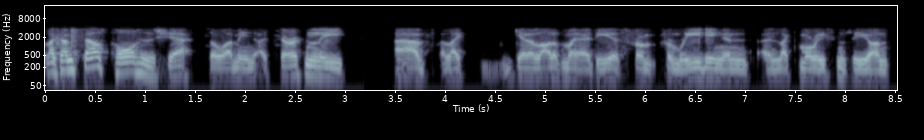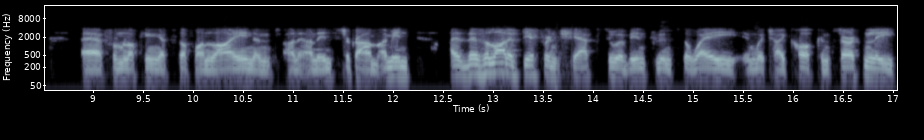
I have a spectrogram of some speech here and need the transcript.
like I'm self-taught as a chef, so I mean, I certainly have like get a lot of my ideas from from reading and and like more recently on uh, from looking at stuff online and on on Instagram. I mean, I, there's a lot of different chefs who have influenced the way in which I cook, and certainly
